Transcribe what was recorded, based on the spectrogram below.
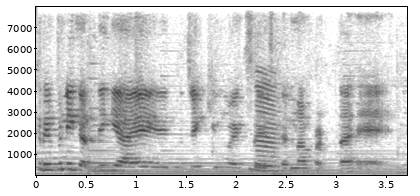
क्रिप नहीं करती कि आए मुझे क्यों एक्सरसाइज हम्म। करना पड़ता है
